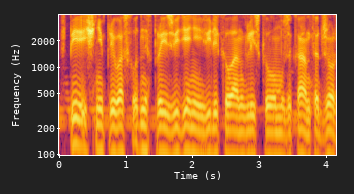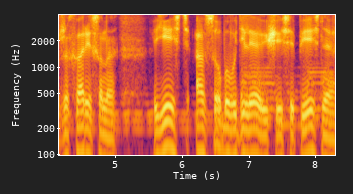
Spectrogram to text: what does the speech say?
В перечне превосходных произведений великого английского музыканта Джорджа Харрисона есть особо выделяющаяся песня,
